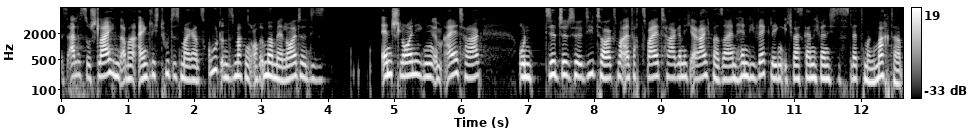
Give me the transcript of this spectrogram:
Ist alles so schleichend, aber eigentlich tut es mal ganz gut und es machen auch immer mehr Leute dieses Entschleunigen im Alltag und Digital Detox, mal einfach zwei Tage nicht erreichbar sein, Handy weglegen. Ich weiß gar nicht, wann ich das, das letzte Mal gemacht habe.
